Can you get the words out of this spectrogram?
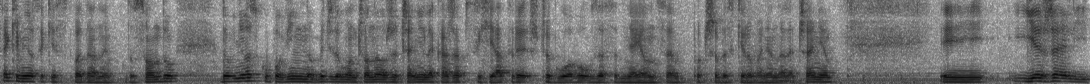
Taki wniosek jest składany do sądu. Do wniosku powinno być dołączone orzeczenie lekarza psychiatry szczegółowo uzasadniające potrzebę skierowania na leczenie. Jeżeli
